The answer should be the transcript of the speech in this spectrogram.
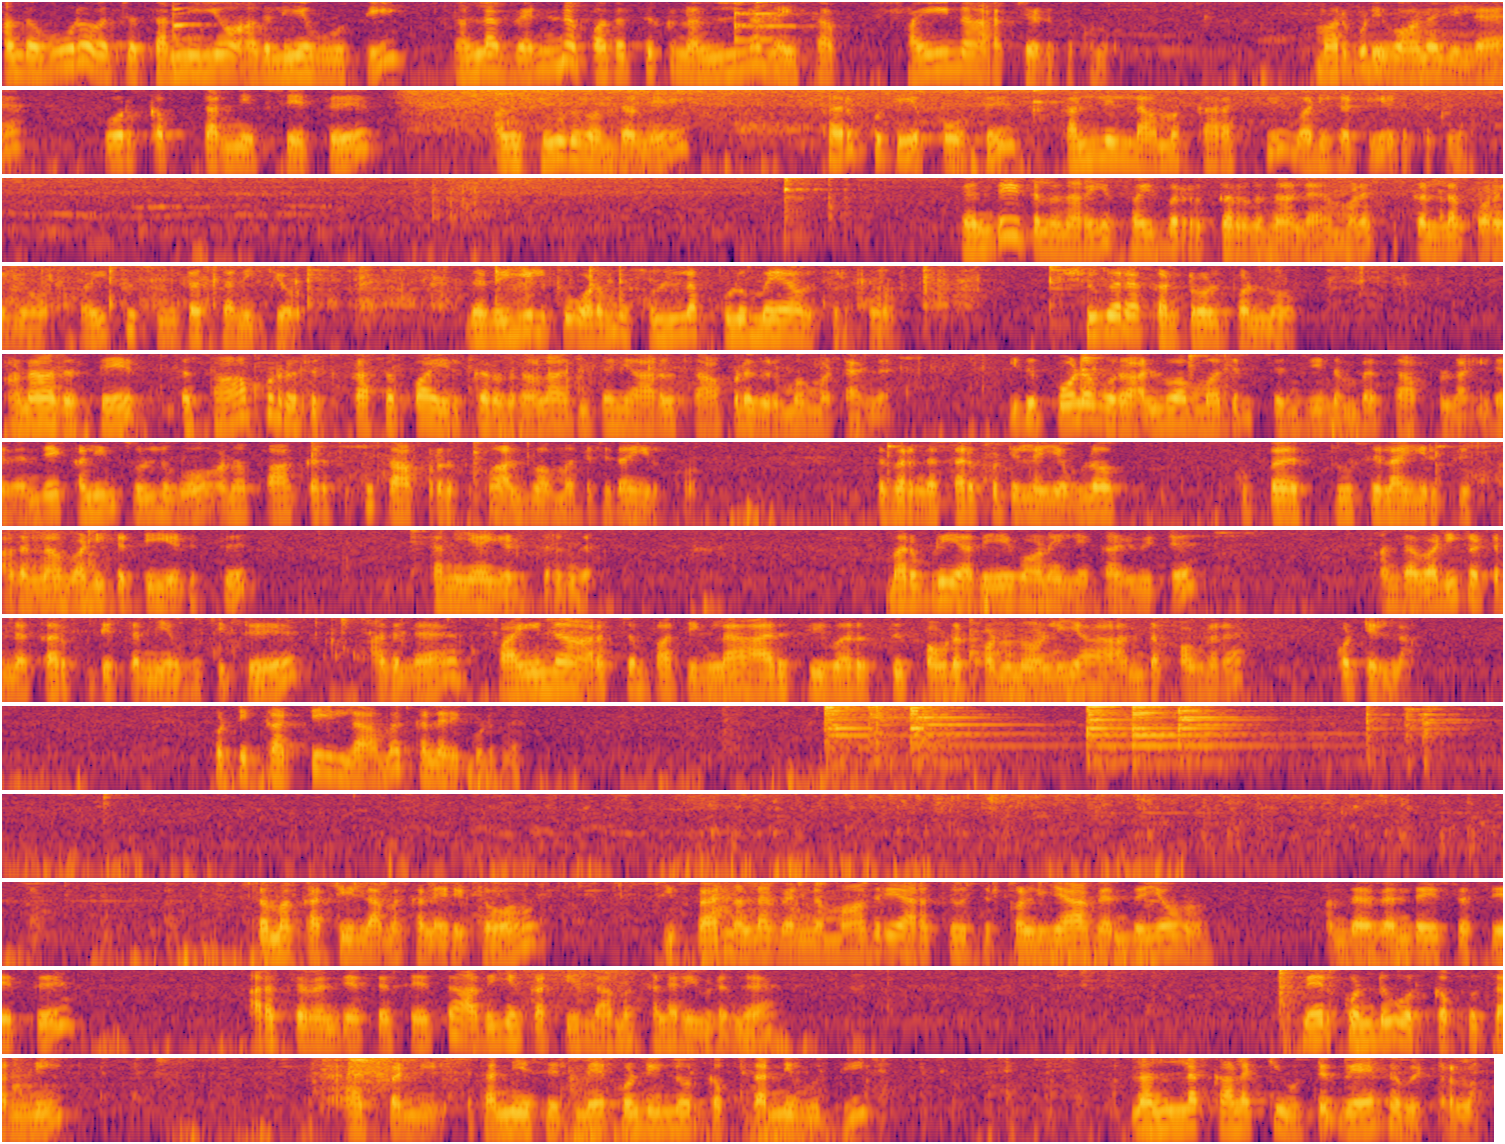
அந்த ஊற வச்ச தண்ணியும் அதுலேயே ஊற்றி நல்லா வெண்ணெய் பதத்துக்கு நல்லா நைஸாக ஃபைனாக அரைச்சி எடுத்துக்கணும். மறுபடி வானலியில் ஒரு கப் தண்ணி சேர்த்து அது சூடு வந்தோடனே கருப்பட்டியை போட்டு கல் இல்லாமல் கரைச்சி வடிகட்டி எடுத்துக்கணும் வெந்தயத்தில் நிறைய ஃபைபர் இருக்கிறதுனால மலச்சிக்கல்லாம் குறையும். வயிற்று சூட்டை தணிக்கும். இந்த வெயிலுக்கு உடம்பு ஃபுல்லாக குளுமையாக வச்சுருக்கோம். சுகரை கண்ட்ரோல் பண்ணும். ஆனால் அதை சே சாப்பிட்றதுக்கு கசப்பாக இருக்கிறதுனால அதிகம் யாரும் சாப்பிட விரும்ப மாட்டாங்க. இது போல் ஒரு அல்வா மாதிரி செஞ்சு நம்ம சாப்பிட்லாம். இதை வெந்தயக்களின்னு சொல்லுவோம். ஆனால் பார்க்குறதுக்கு சாப்பிட்றதுக்கும் அல்வா மாதிரி தான் இருக்கும். இப்போ பாருங்கள் கருப்பட்டியில் எவ்வளோ குப்பை தூசிலாம் இருக்குது அதெல்லாம் வடிகட்டி எடுத்து தனியாக எடுத்துருங்க. மறுபடியும் அதே வானிலையை கழுவிட்டு அந்த வடிகட்டின கருப்பட்டி தண்ணியை ஊற்றிட்டு அதில் ஃபைனாக அரைச்சோம் பார்த்தீங்களா அரிசி வறுத்து பவுடர் பண்ணணும் இல்லையா? அந்த பவுடரை கொட்டிடலாம். கொட்டி கட்டி இல்லாமல் கிளறி கொடுங்க. சுத்தமாக கட்டி இல்லாமல் கிளறிட்டோம். இப்போ நல்லா வெண்ணெய் மாதிரி அரைச்சி வச்சுருக்கோம் இல்லையா? வெந்தயம். அந்த வெந்தயத்தை சேர்த்து அரைச்ச வெந்தயத்தை சேர்த்து அதையும் கட்டி இல்லாமல் கிளறி விடுங்க. மேற்கொண்டு ஒரு கப்பு தண்ணி ஆட் பண்ணி தண்ணியை சேர்த்து மேற்கொண்டு இன்னொரு கப் தண்ணி ஊற்றி நல்லா கலக்கி விட்டு வேக விட்டுறலாம்.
